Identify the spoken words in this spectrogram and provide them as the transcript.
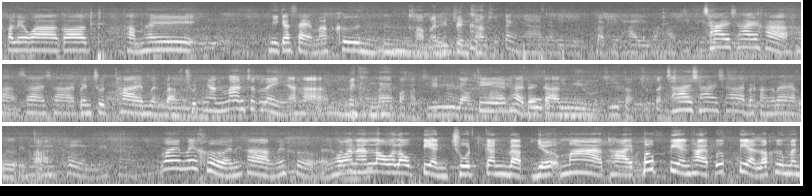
เขาเรียกว่าก็ทำให้มีกระแสมากขึ้นอืม ครับ อันนี้เป็นครั้งชุดแต่งงานอะไร แบบไทยๆป่ะคะที่ที่ใช่ใช่ค่ะค่ะ ใช่ใช่เป็นชุดไทยเหมือนแบบชุดงานหมั้นชุดอะไรอย่างเงี้ยค่ะ เป็นครั้งแรกปะครับที่เราที่ได้ถ่ายด้วยกัน คู่บพี่นิวที่แบบชุดแต่งงาน ใช่ใช่ใช่เป็นครั้งแรกเลยค่ะ มันเขินไหมคะ ไม่ไม่เขินค่ะไม่เขิน เพราะว่านั้นเราเราเปลี่ยนชุดกันแบบเยอะมากถ่ายปุ๊บเปลี่ยนถ่ายปุ๊บเปลี่ยนแล้วคือมัน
